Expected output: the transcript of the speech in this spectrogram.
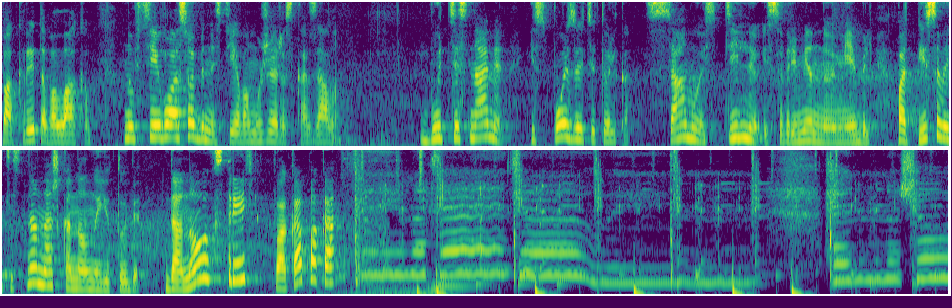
покрытого лаком. Но все его особенности я вам уже рассказала. Будьте с нами, используйте только самую стильную и современную мебель. Подписывайтесь на наш канал на YouTube. До новых встреч, пока-пока! show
